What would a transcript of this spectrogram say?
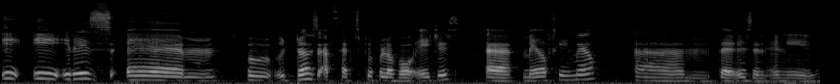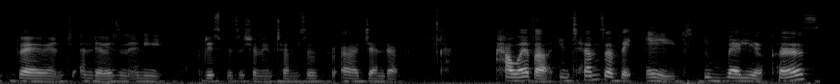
It it, it is um it does affect people of all ages, uh, male, female. Um, there isn't any variant and there isn't any predisposition in terms of uh, gender. However, in terms of the age, it rarely occurs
